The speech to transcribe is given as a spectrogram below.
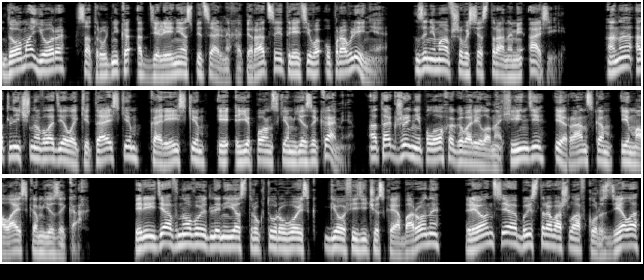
до майора, сотрудника отделения специальных операций третьего управления, занимавшегося странами Азии. Она отлично владела китайским, корейским и японским языками, а также неплохо говорила на хинди, иранском и малайском языках. Перейдя в новую для нее структуру войск геофизической обороны, Леонсия быстро вошла в курс дела,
